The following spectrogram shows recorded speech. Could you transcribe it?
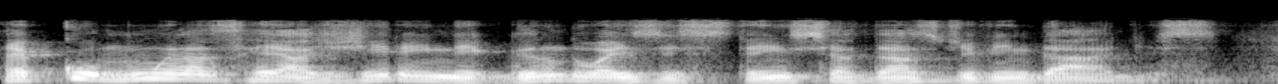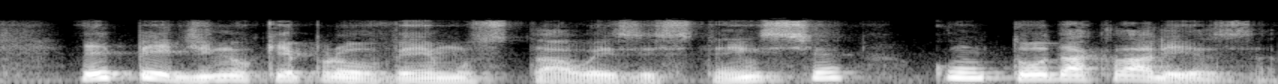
é comum elas reagirem negando a existência das divindades e pedindo que provemos tal existência com toda a clareza.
